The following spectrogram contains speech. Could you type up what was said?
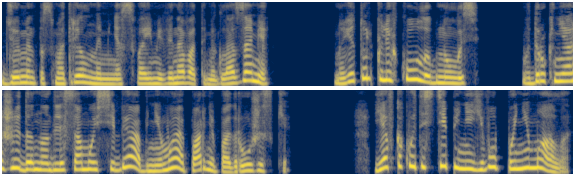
Демин посмотрел на меня своими виноватыми глазами, но я только легко улыбнулась, вдруг неожиданно для самой себя обнимая парня по-дружески. Я в какой-то степени его понимала,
